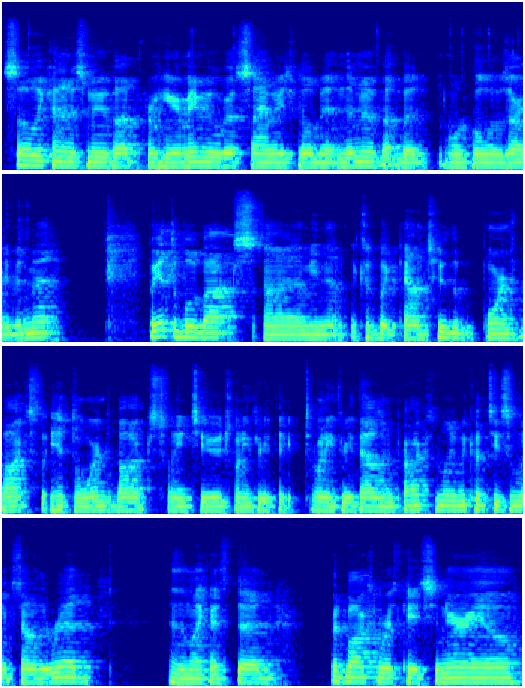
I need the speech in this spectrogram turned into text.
slowly kind of just move up from here. Maybe we'll go sideways for a little bit and then move up, but the local low has already been met. We hit the blue box, uh, I mean, it could break down to the orange box. If we hit the orange box, 22, 23,000 23, approximately, we could see some wicks down to the red. And then, like I said, red box, worst case scenario,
